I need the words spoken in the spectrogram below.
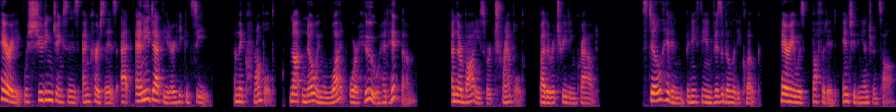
Harry was shooting jinxes and curses at any Death Eater he could see, and they crumpled, not knowing what or who had hit them, and their bodies were trampled by the retreating crowd. Still hidden beneath the invisibility cloak, Harry was buffeted into the entrance hall.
